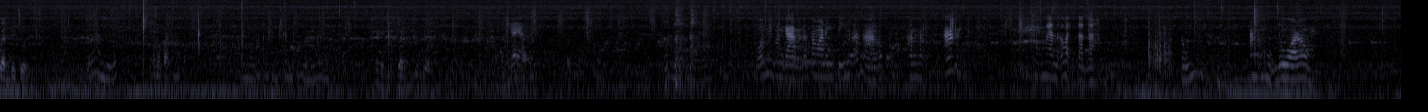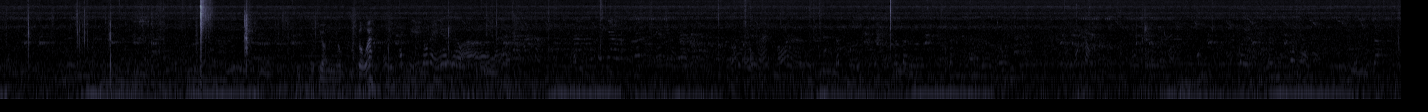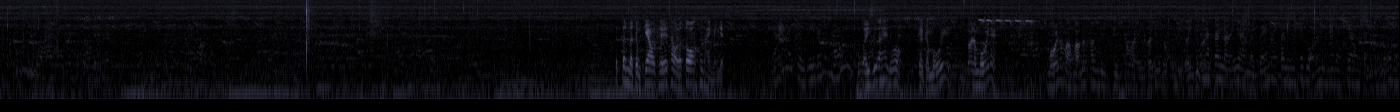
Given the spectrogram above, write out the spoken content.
quyền cái chuối tân mà trồng keo thế sao nó to không thành bệnh nhỉ? Cũng ấy giữa hết đúng không? Kể cả mối gọi là mối này. Mối nó mà vào đất tân thì, thì sau này ấy nó cũng bị ấy giữa ấy. tân là nhà bảy tuế nó tân cái ruộng mà nó trồng keo phải trồng mối rồi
